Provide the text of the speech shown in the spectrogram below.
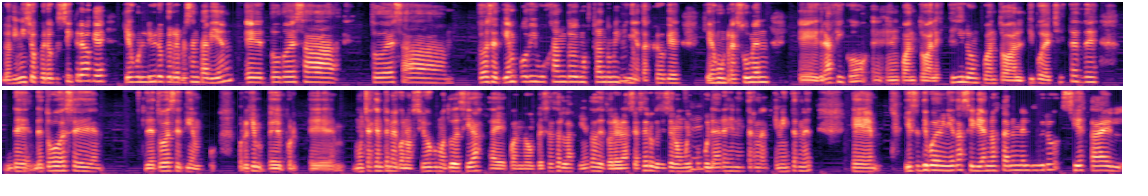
los inicios, pero sí creo que, que es un libro que representa bien todo esa, toda esa todo ese tiempo dibujando y mostrando mis viñetas. Creo que, que es un resumen eh, gráfico en, cuanto al estilo, en cuanto al tipo de chistes de, de, todo ese de todo ese tiempo. Por ejemplo, eh, eh, mucha gente me conoció, como tú decías, cuando empecé a hacer las viñetas de tolerancia cero, que se hicieron muy populares en internet. En internet y ese tipo de viñetas, si bien no están en el libro, sí está el,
